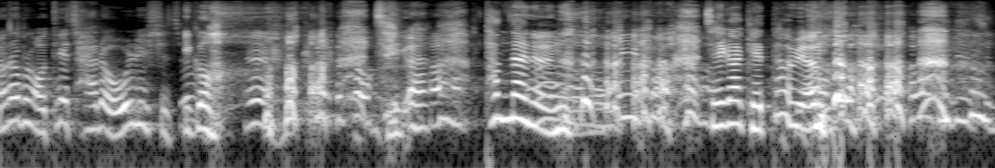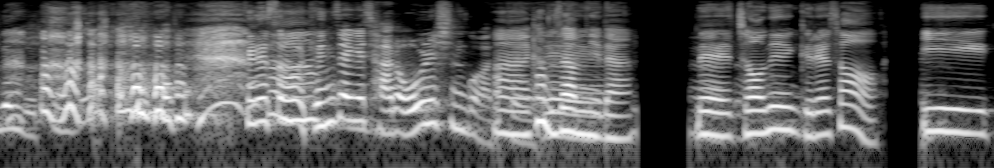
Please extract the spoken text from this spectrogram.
네. 여러분 어떻게 잘 어울리시죠? 이거 네, 제가 탐나는 그러니까 제가 개 타면 못하고. 그래서 굉장히 잘 어울리시는 것 같아요. 아, 감사합니다. 네, 네. 저는 그래서 이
